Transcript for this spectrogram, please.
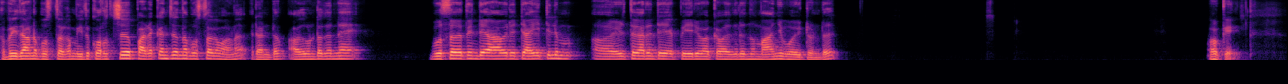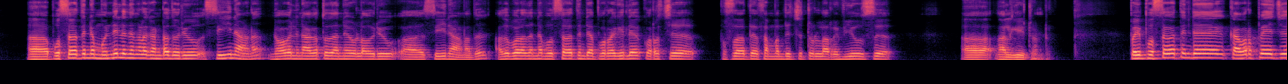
അപ്പോൾ ഇതാണ് പുസ്തകം. ഇത് കുറച്ച് പഴക്കം ചെന്ന പുസ്തകമാണ് രണ്ടും. അതുകൊണ്ട് തന്നെ പുസ്തകത്തിന്റെ ആ ഒരു ടൈറ്റിലും എഴുത്തുകാരന്റെ പേരും ഒക്കെ അതിൽ നിന്ന് മാഞ്ഞു പോയിട്ടുണ്ട്. ഓക്കെ. പുസ്തകത്തിന്റെ മുന്നിൽ നിങ്ങൾ കണ്ടതൊരു സീനാണ്. നോവലിനകത്ത് തന്നെയുള്ള ഒരു സീനാണത്. അതുപോലെ തന്നെ പുസ്തകത്തിന്റെ പുറകിൽ കുറച്ച് പുസ്തകത്തെ സംബന്ധിച്ചിട്ടുള്ള റിവ്യൂസ് നൽകിയിട്ടുണ്ട്. അപ്പോൾ ഈ പുസ്തകത്തിന്റെ കവർ പേജ്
